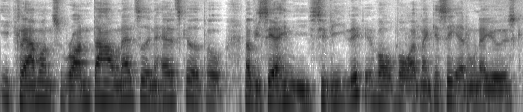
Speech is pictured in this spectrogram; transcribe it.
i Claremonts run. Der har hun altid en halskæde på, når vi ser hende i civil, ikke? Hvor, hvor at man kan se, at hun er jødisk.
